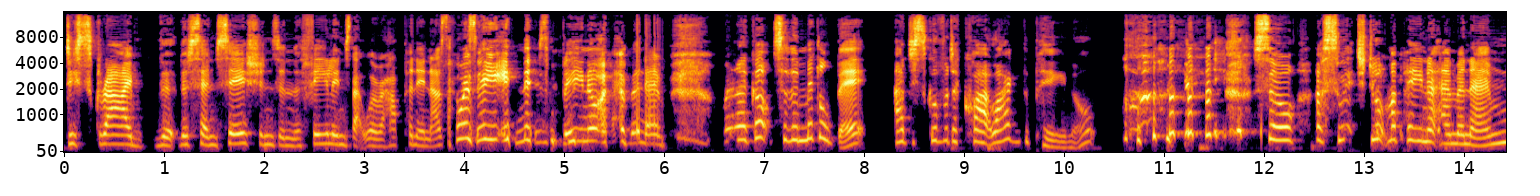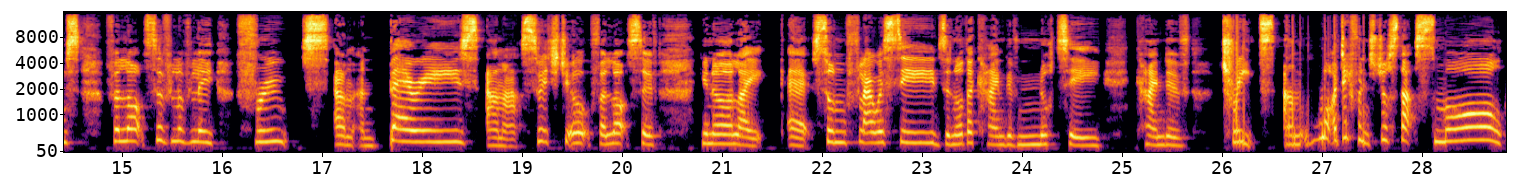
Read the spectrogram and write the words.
describe the, the sensations and the feelings that were happening as I was eating this peanut M&M. When I got to the middle bit, I discovered I quite liked the peanut. so I switched up my peanut M and M's for lots of lovely fruits and, and berries, and I switched it up for lots of, you know, like uh, sunflower seeds and other kind of nutty kind of treats. And what a difference just that small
